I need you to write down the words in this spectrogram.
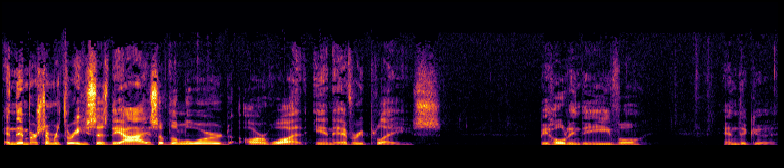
And then verse number three, he says, The eyes of the Lord are what? In every place, beholding the evil and the good.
